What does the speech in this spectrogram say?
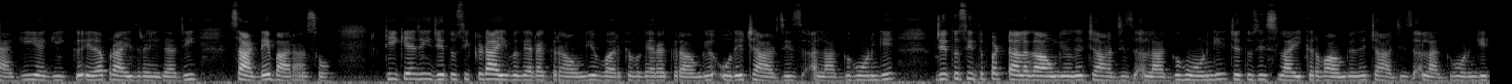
ਹੈਗੀ ਹੈਗੀ, ਇੱਕ ਇਹਦਾ ਪ੍ਰਾਈਸ ਰਹੇਗਾ ਜੀ 1250 ਠੀਕ ਹੈ ਜੀ, ਜੇ ਤੁਸੀਂ ਕਢਾਈ ਵਗੈਰਾ ਕਰਾਓਗੇ ਵਰਕ ਵਗੈਰਾ ਕਰਾਓਗੇ, ਉਹਦੇ ਚਾਰजेस ਅਲੱਗ ਹੋਣਗੇ। ਜੇ ਤੁਸੀਂ ਦੁਪੱਟਾ ਲਗਾਓਗੇ, ਉਹਦੇ ਚਾਰजेस ਅਲੱਗ ਹੋਣਗੇ। ਜੇ ਤੁਸੀਂ ਸਿਲਾਈ ਕਰਵਾਓਗੇ, ਉਹਦੇ ਚਾਰजेस ਅਲੱਗ ਹੋਣਗੇ।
